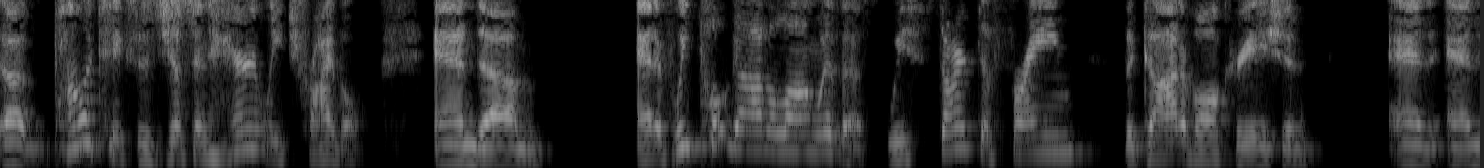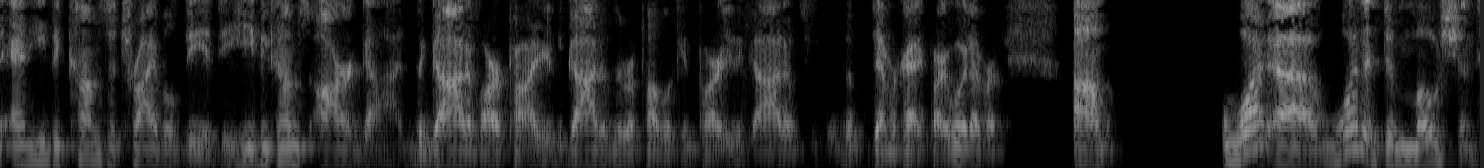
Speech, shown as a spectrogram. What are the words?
uh, politics is just inherently tribal, and um, and if we pull God along with us, we start to frame the God of all creation and, and, and he becomes a tribal deity. He becomes our God, the God of our party, the God of the Republican party, the God of the Democratic party, whatever. Um, what uh what a demotion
